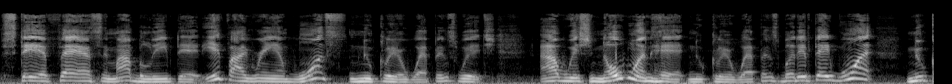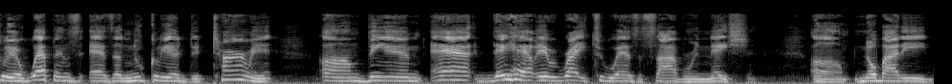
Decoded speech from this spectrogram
steadfast in my belief that if Iran wants nuclear weapons, which I wish no one had nuclear weapons, but if they want nuclear weapons as a nuclear deterrent, um, then they have every right to as a sovereign nation. Um, nobody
